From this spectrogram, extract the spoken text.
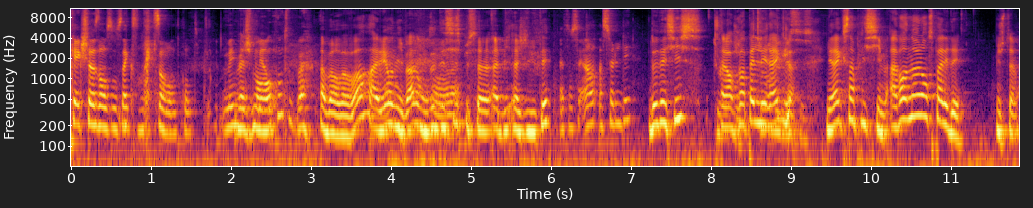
Quelque chose dans son sac sans qu'elle s'en rende compte. Même Bah, je m'en rends compte ou pas? Ah bah on va voir, allez on y va, donc 2d6 Voilà. plus euh, agilité. Attends, c'est un, un seul dé? 2d6, Toujours- alors je rappelle les règles, du D6. les règles simplissimes. Avant, ne lance pas les dés, justement.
